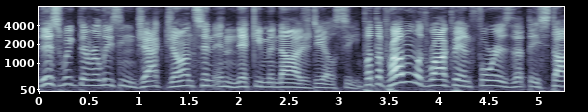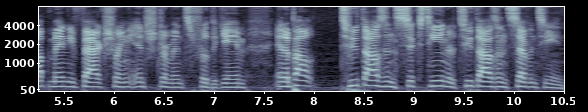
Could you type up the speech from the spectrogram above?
this week they're releasing Jack Johnson and Nicki Minaj DLC. But the problem with Rock Band 4 is that they stopped manufacturing instruments for the game in about 2016 or 2017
